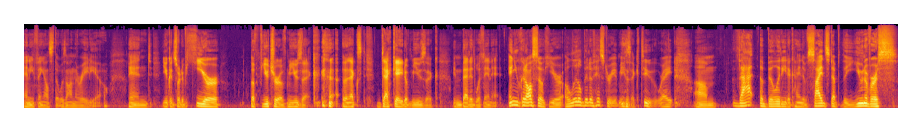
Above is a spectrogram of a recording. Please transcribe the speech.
anything else that was on the radio, and you could sort of hear the future of music, the next decade of music embedded within it, and you could also hear a little bit of history of music too, right? Um, that ability to kind of sidestep the universe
